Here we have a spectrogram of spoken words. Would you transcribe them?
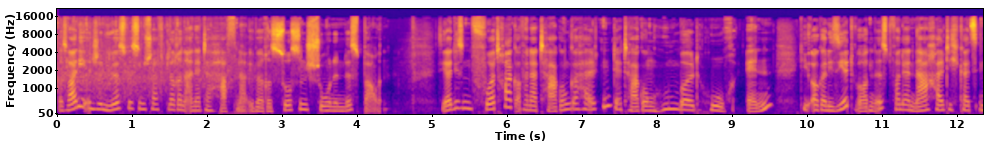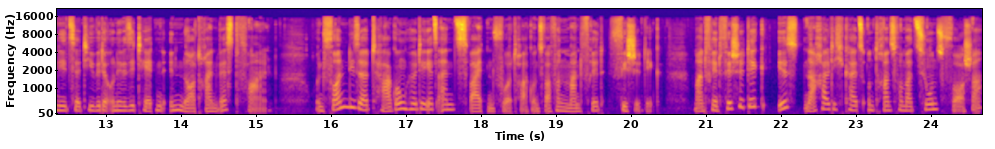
Das war die Ingenieurswissenschaftlerin Annette Hafner über ressourcenschonendes Bauen. Sie hat diesen Vortrag auf einer Tagung gehalten, der Tagung Humboldt Hoch N, die organisiert worden ist von der Nachhaltigkeitsinitiative der Universitäten in Nordrhein-Westfalen. Und von dieser Tagung hört ihr jetzt einen zweiten Vortrag, und zwar von Manfred Fischedick. Manfred Fischedick ist Nachhaltigkeits- und Transformationsforscher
